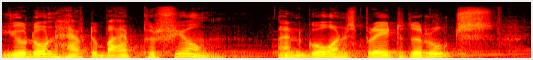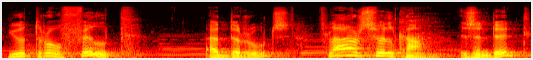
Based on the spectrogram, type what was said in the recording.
you don't have to buy perfume and go and spray to the roots. You throw filth at the roots, flowers will come, isn't it?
